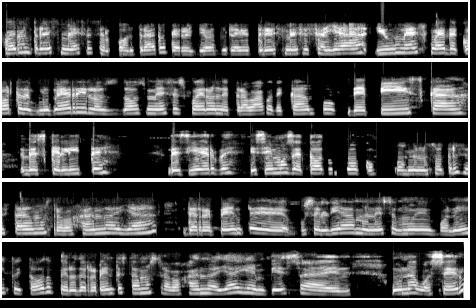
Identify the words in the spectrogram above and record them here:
Fueron tres meses el contrato, pero yo duré tres meses allá y un mes fue de corte de Blueberry. Los dos meses fueron de trabajo de campo, de pizca, de esquelite deshierve, hicimos de todo un poco. Cuando nosotros estábamos trabajando allá, de repente, pues el día amanece muy bonito y todo, pero de repente estamos trabajando allá y empieza el, un aguacero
